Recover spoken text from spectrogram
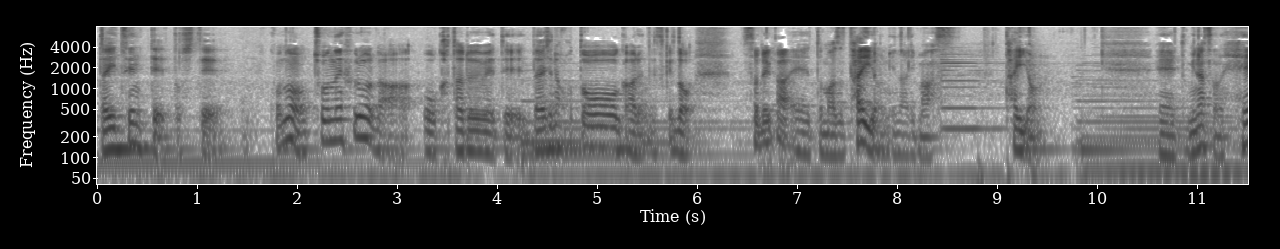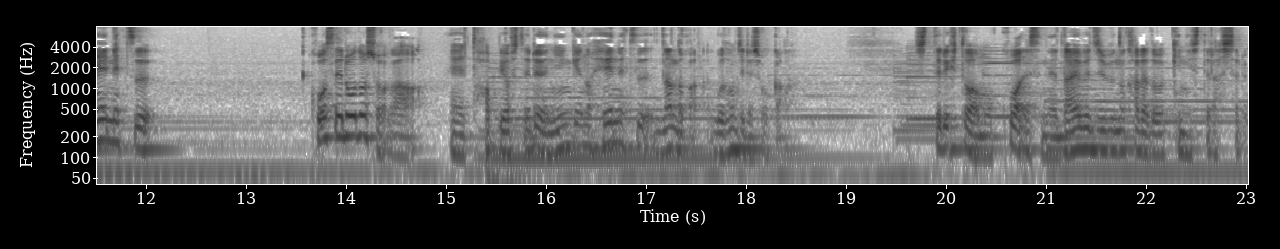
大前提としてこの腸内フローラを語る上で大事なことがあるんですけどそれが、えーと、まず体温になります。体温、えーと、皆さん平熱厚生労働省が、えーと、発表している人間の平熱何度かご存知でしょうか？知ってる人はもうコアですね。だいぶ自分の体を気にしてらっしゃる。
